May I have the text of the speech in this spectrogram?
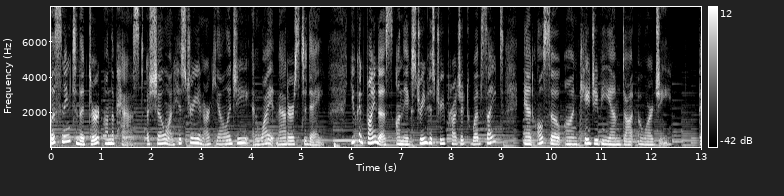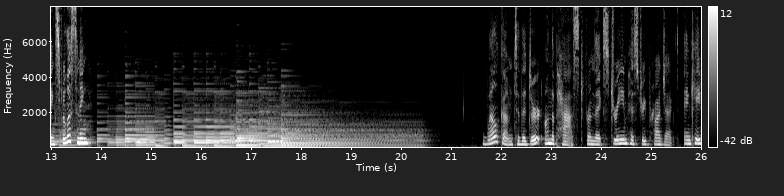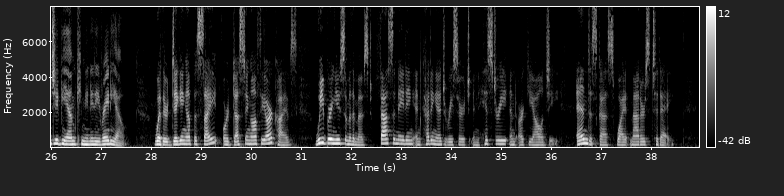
Listening to The Dirt on the Past, a show on history and archaeology and why it matters today. You can find us on the Extreme History Project website and also on kgvm.org. Thanks for listening. Welcome to the Dirt on the Past from the Extreme History Project and KGVM Community Radio. Whether digging up a site or dusting off the archives, we bring you some of the most fascinating and cutting edge research in history and archaeology and discuss why it matters today.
